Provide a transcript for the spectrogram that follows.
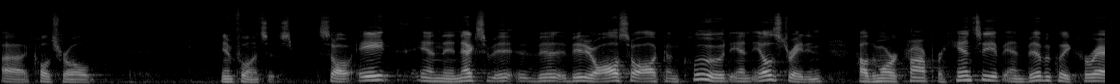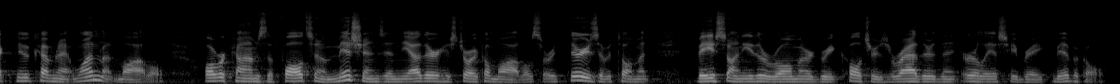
uh, cultural influences. So eight, in the next vi video also I'll conclude in illustrating how the more comprehensive and biblically correct New Covenant One model overcomes the faults and omissions in the other historical models or theories of atonement based on either Roman or Greek cultures rather than the earliest Hebraic biblical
